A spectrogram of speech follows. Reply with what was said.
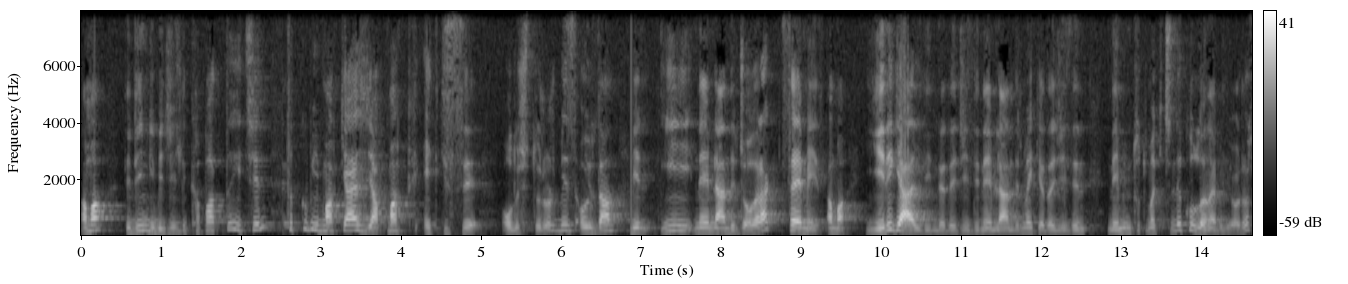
Ama dediğim gibi cildi kapattığı için tıpkı bir makyaj yapmak etkisi oluşturur. Biz o yüzden bir iyi nemlendirici olarak sevmeyiz. Ama yeri geldiğinde de cildi nemlendirmek ya da cildin nemini tutmak için de kullanabiliyoruz.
